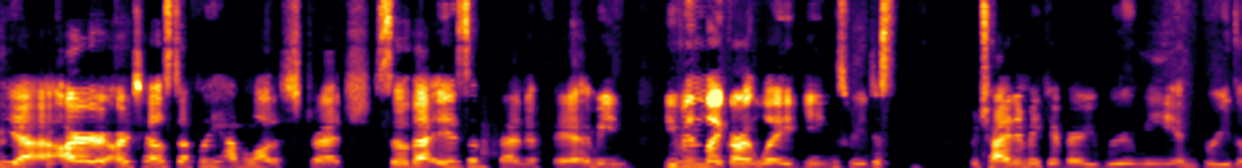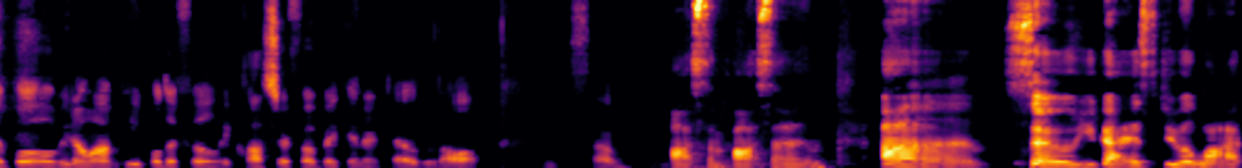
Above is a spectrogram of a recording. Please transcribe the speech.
yeah, our our tails definitely have a lot of stretch, so that is a benefit. I mean, even like our leggings, we just we try to make it very roomy and breathable. We don't want people to feel like claustrophobic in our tails at all. So Awesome, awesome. Um, so you guys do a lot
